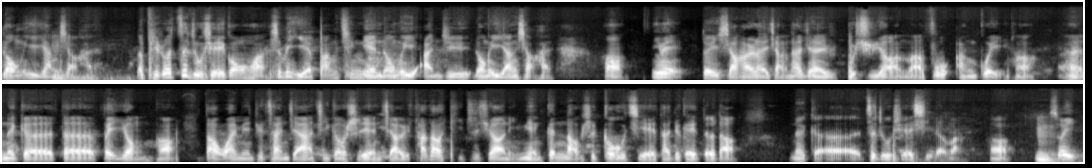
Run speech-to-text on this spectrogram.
容易养小孩。那比如说自主学习公共化，是不是也帮青年容易安居，容易养小孩？哦，因为对小孩来讲，他现在不需要嘛付昂贵哈。哦呃，那个的费用哈、哦，到外面去参加机构实验教育，他到体制学校里面跟老师勾结，他就可以得到那个自主学习了嘛，哦，嗯，所以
